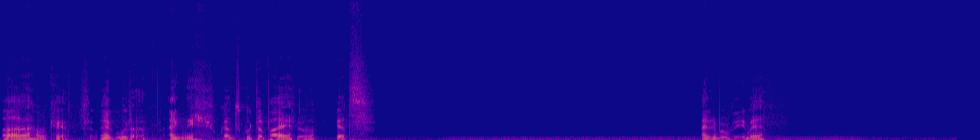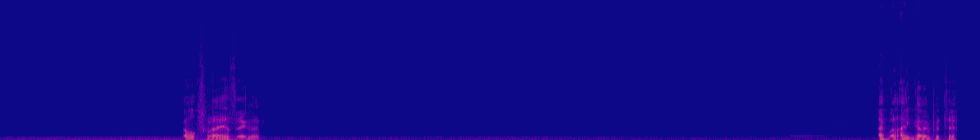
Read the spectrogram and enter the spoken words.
Ah, okay. Sind wir gut, eigentlich ganz gut dabei, ne? Jetzt. Keine Probleme. Auch frei, sehr gut. Einmal Eingabe bitte.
